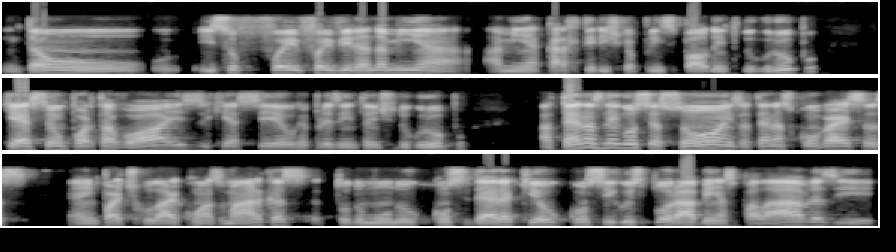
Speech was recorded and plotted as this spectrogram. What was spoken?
Então, isso foi, foi virando a minha, a minha característica principal dentro do grupo, que é ser um porta-voz e que é ser o representante do grupo. Até nas negociações, até nas conversas é, em particular com as marcas, todo mundo considera que eu consigo explorar bem as palavras e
